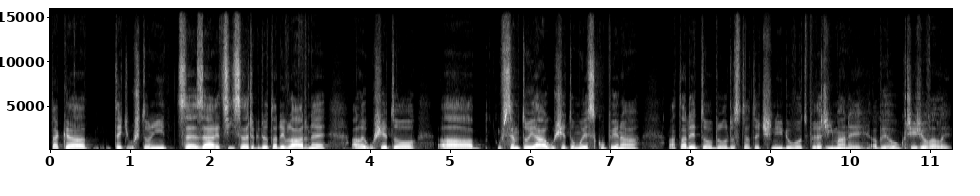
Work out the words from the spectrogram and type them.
tak teď už to není Cezar, císař, kdo tady vládne, ale už je to, uh, už jsem to já, už je to moje skupina a tady to byl dostatečný důvod pro Římany, aby ho ukřižovali.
